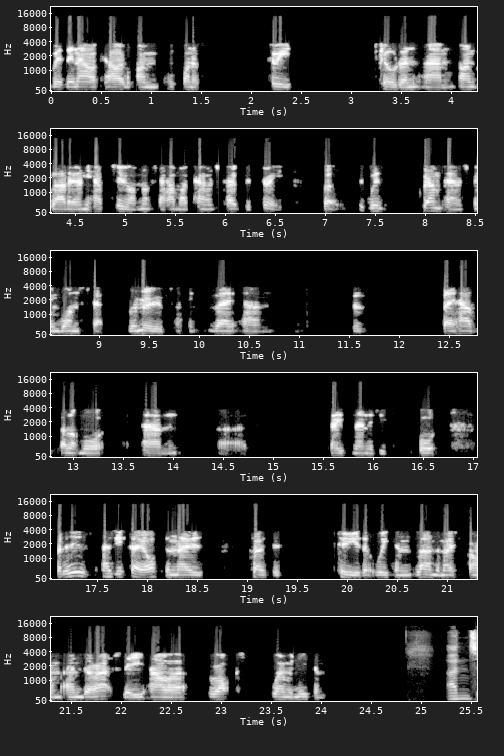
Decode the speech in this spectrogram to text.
within our. I'm one of three children. Um, I'm glad I only have two. I'm not sure how my parents cope with three, but with grandparents being one step removed, I think they um, they have a lot more um, uh, space and energy to support. But it is, as you say, often those closest to you that we can learn the most from, and are actually our rocks when we need them. And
